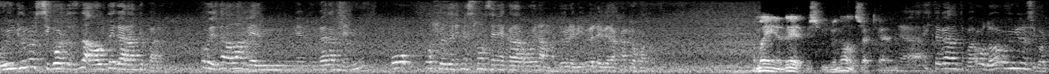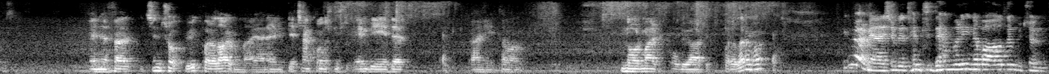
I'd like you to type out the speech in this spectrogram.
Oyuncunun sigortası da aldığı garanti para. O yüzden alan verim veren memnun. O, o sözleşme son seneye kadar oynanmaz. Öyle bir öyle bir rakam yok ortada. Ama yine de 70 milyon alacak yani. Ya işte garanti para. O da oyuncunun sigortası. NFL için çok büyük paralar bunlar. Yani hani geçen konuşmuştuk NBA'de yani tamam normal oluyor artık paralar ama bilmiyorum yani şimdi Denver'ı yine bağladı bütün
